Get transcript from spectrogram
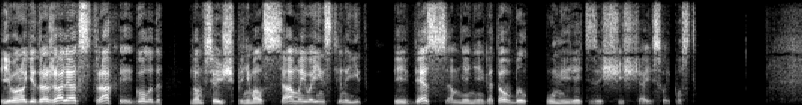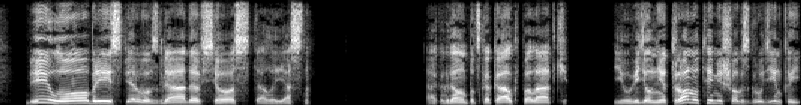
Его ноги дрожали от страха и голода, но он все еще принимал самый воинственный вид и без сомнения готов был умереть, защищая свой пост. Билл Обри с первого взгляда все стало ясно. А когда он подскакал к палатке и увидел нетронутый мешок с грудинкой,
